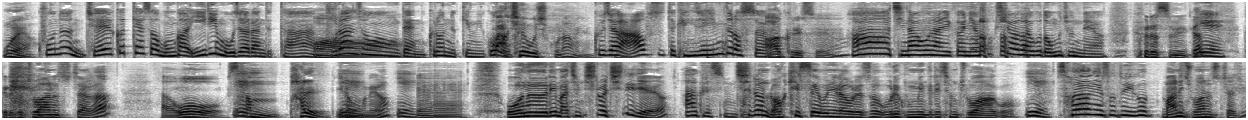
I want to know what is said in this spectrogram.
왜요? 9는 제일 끝에서 뭔가 일이 모자란 듯한 어. 불완성된 그런 느낌이고 꽉 채우고 싶구나 그냥. 그리고 제가 아홉 수때 굉장히 힘들었어요. 아 그랬어요? 아, 지나고 나니까 그냥 속 시원하고 너무 좋네요. 그렇습니까? 예. 그래서 좋아하는 숫자가 아, 5, 3, 8 이런 예. 거네요. 예. 오늘이 마침 7월 7일이에요. 아, 그렇습니다. 7은 럭키 세븐이라고 그래서 우리 국민들이 참 좋아하고 예. 서양에서도 이거 많이 좋아하는 숫자죠?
